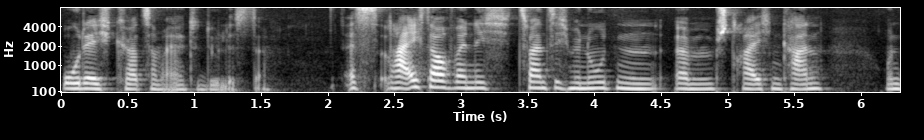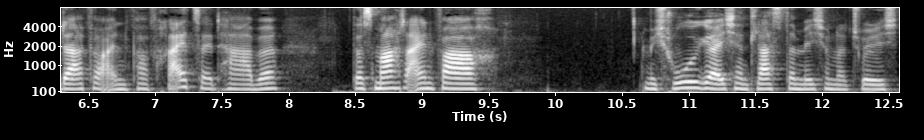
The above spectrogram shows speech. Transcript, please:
oder ich kürze meine To-Do-Liste. Es reicht auch, wenn ich 20 Minuten ähm, streichen kann und dafür einfach Freizeit habe. Das macht einfach mich ruhiger, ich entlaste mich und natürlich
